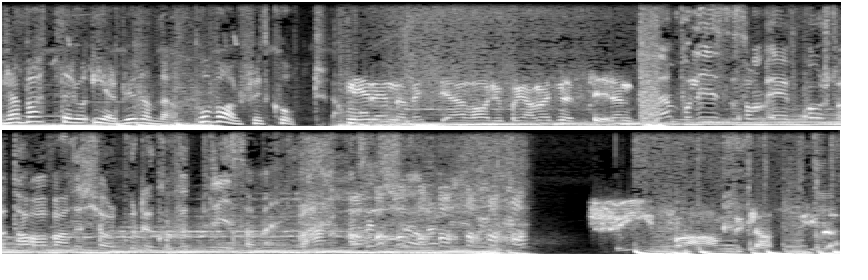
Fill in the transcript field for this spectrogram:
Rabatter och erbjudanden på valfritt kort. Ni är det enda vettiga radioprogrammet nu för tiden. Den polis som är först att ta av Anders körkortet kommer få ett pris av mig. Fy för glassbilen.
